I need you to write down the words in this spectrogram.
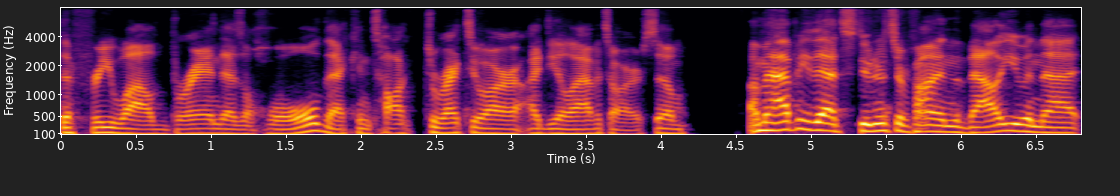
the Freewyld brand as a whole that can talk direct to our ideal avatar. So I'm happy that students are finding the value in that.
